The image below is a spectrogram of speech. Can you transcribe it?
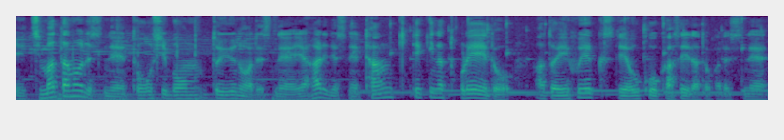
えー、巷のですね投資本というのはですねやはりですね短期的なトレードあと FX で億を稼いだとかですね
